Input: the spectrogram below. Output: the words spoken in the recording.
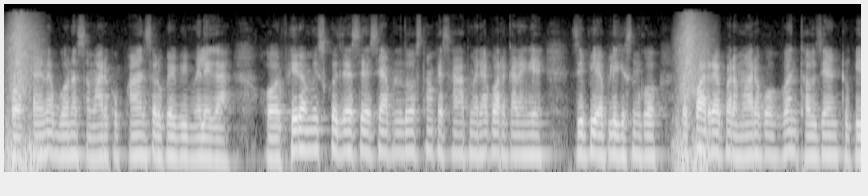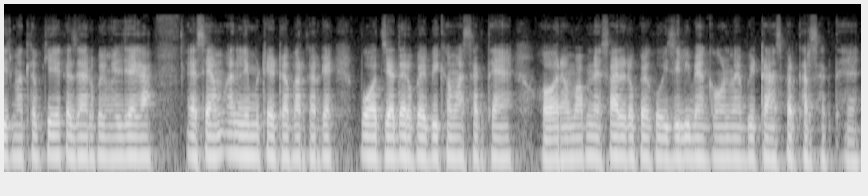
और साइनअप बोनस हमारे को पाँच सौ भी मिलेगा। और फिर हम इसको जैसे जैसे अपने दोस्तों के साथ में रेफर करेंगे जीपी एप्लीकेशन को तो पर रेफर हमारे को वन थाउज़ेंड रुपीज़ मतलब कि एक हज़ार रुपये मिल जाएगा। ऐसे हम अनलिमिटेड रेफर करके बहुत ज़्यादा रुपये भी कमा सकते हैं और हम अपने सारे रुपये को ईजिली बैंक अकाउंट में भी ट्रांसफ़र कर सकते हैं।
